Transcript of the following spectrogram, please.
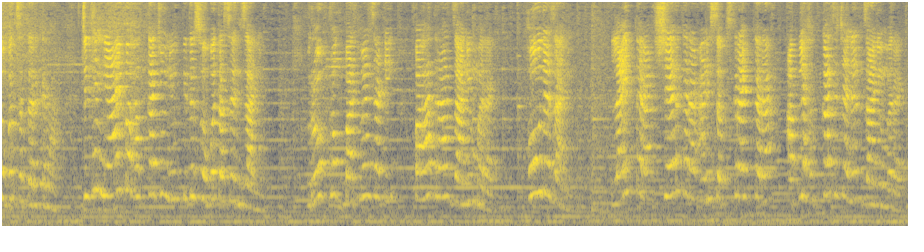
सोबत सतर्क राहा. जिथे न्याय व हक्काची न्यूज तिथे सोबत असेल जाणीव. रोख रोखोक बातम्यांसाठी पाहत राहा जाणीव मराठी. होऊ द्या जाणीव. लाईक करा शेअर करा आणि सबस्क्राईब करा आपल्या हक्काचे चॅनल जाणीव मराठी.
